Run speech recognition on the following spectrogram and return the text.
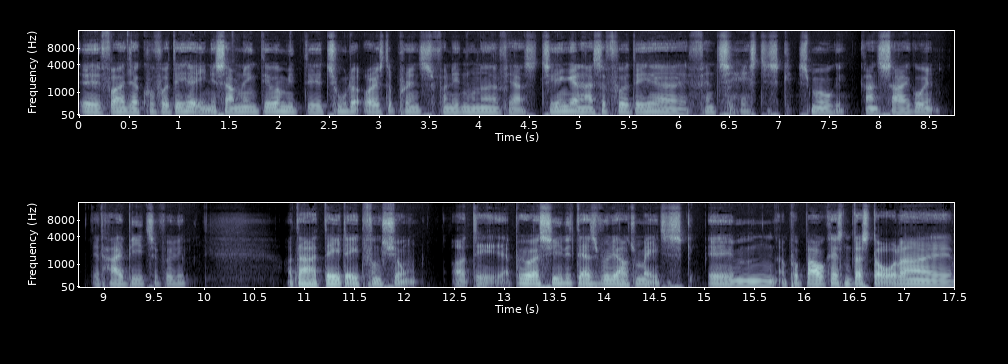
øh, for at jeg kunne få det her ind i samlingen, det var mit øh, Tudor Oyster Prince fra 1970. Til gengæld har jeg så fået det her øh, fantastisk smukke Grand Seiko ind. Det er et high beat selvfølgelig. Og der er day-date-funktion, og det, jeg behøver at sige det, det er selvfølgelig automatisk. Øhm, og på bagkassen, der står der øh,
